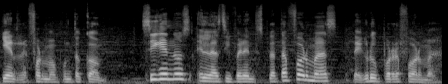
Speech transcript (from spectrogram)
y en reforma.com. Síguenos en las diferentes plataformas de Grupo Reforma.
